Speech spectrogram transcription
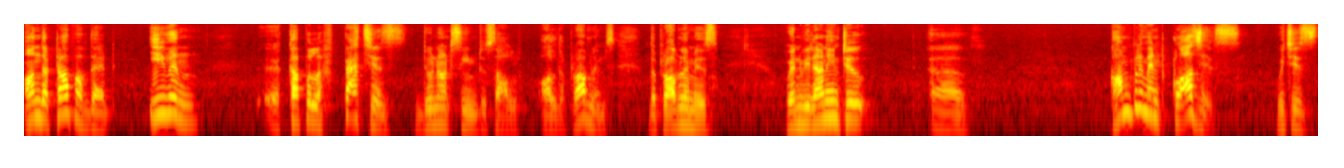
On the top of that, even a couple of patches do not seem to solve all the problems. The problem is when we run into uh, complement clauses, which is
